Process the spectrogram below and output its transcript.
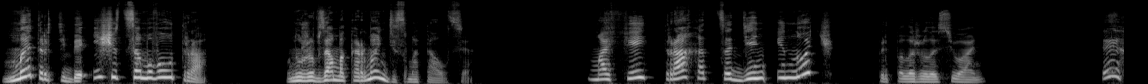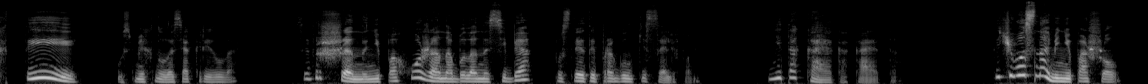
Мэтр тебя ищет с самого утра. Он уже в замок Арманди смотался. Мафей трахаться день и ночь? предположила Сюань. Эх ты, усмехнулась Акрилла. Совершенно не похожа она была на себя после этой прогулки с эльфом. Не такая какая-то. Ты чего с нами не пошел?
